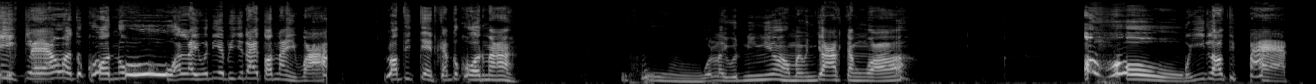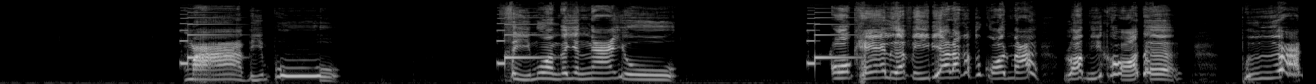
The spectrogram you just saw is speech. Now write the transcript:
อีกแล้วอะทุกคนโอ้โหอะไรวะเนี่ยพี่จะได้ตอนไหนวะรอบที่เจ็ดครับทุกคนมาโอ้โหอะไรวะเนี่ยทำไมมันยากจังวะโอ้โหรอบที่แปดมาสีชมพูสีม่วงก็ยังง่ายอยู่ เคเหลือสีเดียวแล้วครับทุกคนมา รอบนี้ขอเถอะเพื่อน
